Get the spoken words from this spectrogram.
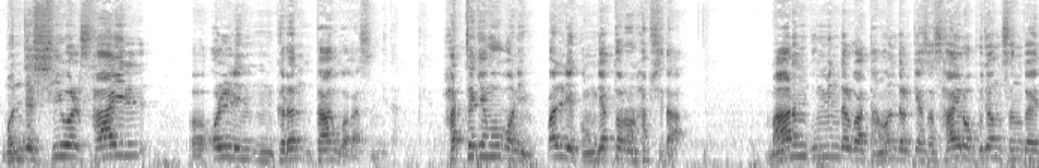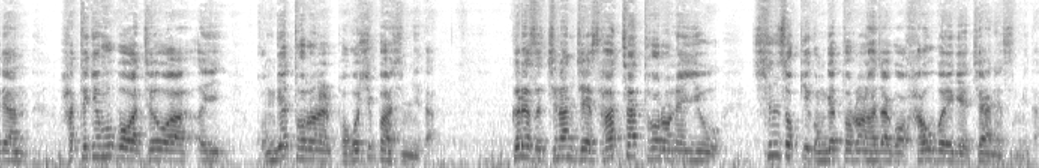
먼저 10월 4일 어, 올린 글은 다음과 같습니다. 하태경 후보님 빨리 공개 토론합시다. 많은 국민들과 당원들께서 4.15 부정선거에 대한 하태경 후보와 저와의 공개 토론을 보고 싶어 하십니다. 그래서 지난 제4차 토론회 이후 신속히 공개 토론을 하자고 하 후보에게 제안했습니다.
